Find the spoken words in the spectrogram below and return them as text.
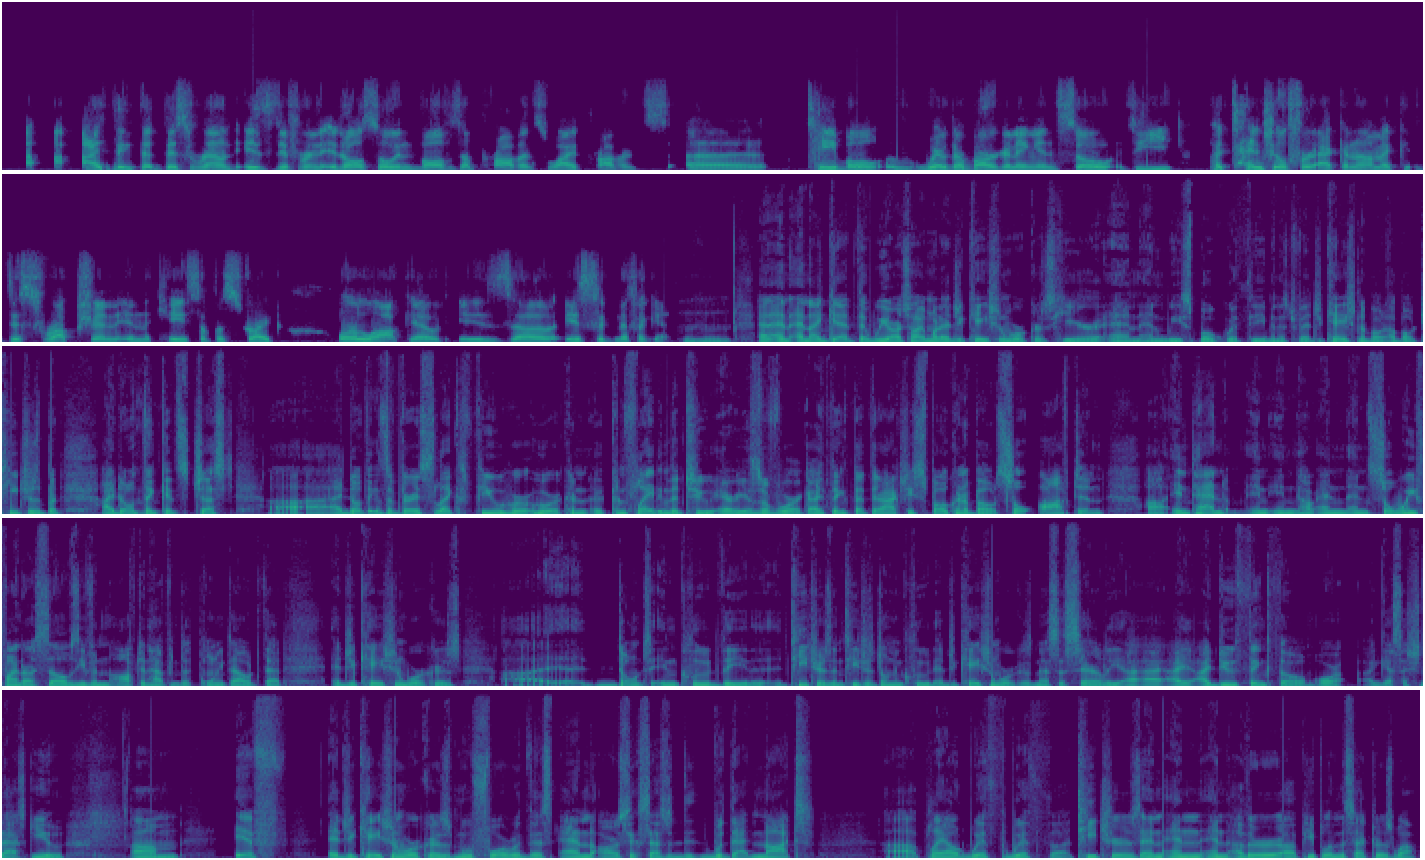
I- think that this round is different. It also involves a province-wide province uh, table where they're bargaining, and so the potential for economic disruption in the case of a strike or lockout is uh, is significant. hmm And, and and I get that we are talking about education workers here, and and we spoke with the minister of education about about teachers, but I don't think it's just uh, I don't think it's a very select few who are, who are con- conflating the two areas of work. I think that they're actually spoken about so often uh, in tandem, in in and and so we find ourselves even often having to point out that education workers uh, don't include the, the teachers, and teachers don't include education workers necessarily. I, I I do think though, or I guess I should ask you, um, if education workers move forward with this and are successful, would that not uh, play out with with uh, teachers and and and other uh, people in the sector as well?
